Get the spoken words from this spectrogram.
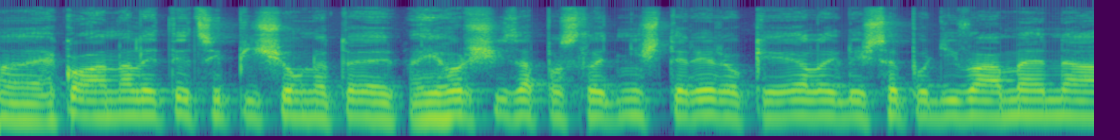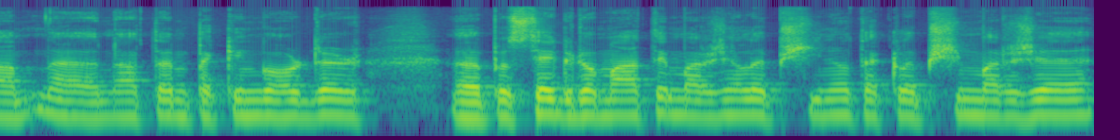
Eh, jako analytici píšou, no to je nejhorší za poslední čtyři roky, ale když se podíváme na, eh, na ten packing order, prostě kdo má ty marže lepší, no tak lepší marže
